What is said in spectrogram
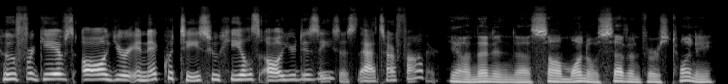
Who forgives all your iniquities, who heals all your diseases. That's our Father. Yeah, and then in uh, Psalm 107, verse 20,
